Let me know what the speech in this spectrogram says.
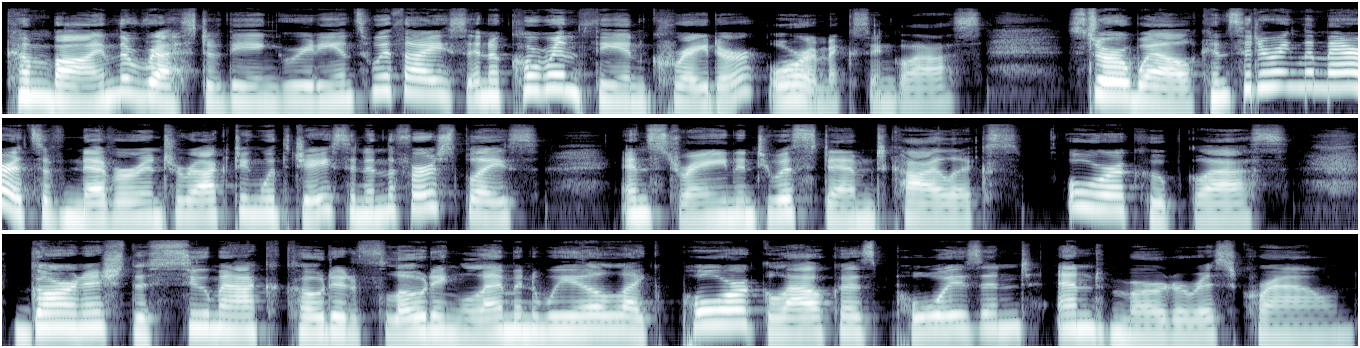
Combine the rest of the ingredients with ice in a Corinthian crater or a mixing glass. Stir well, considering the merits of never interacting with Jason in the first place, and strain into a stemmed kylix or a coupe glass. Garnish the sumac coated floating lemon wheel like poor Glauca's poisoned and murderous crown.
